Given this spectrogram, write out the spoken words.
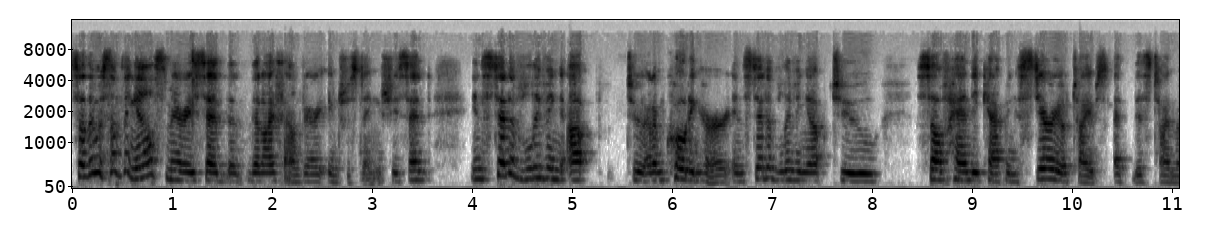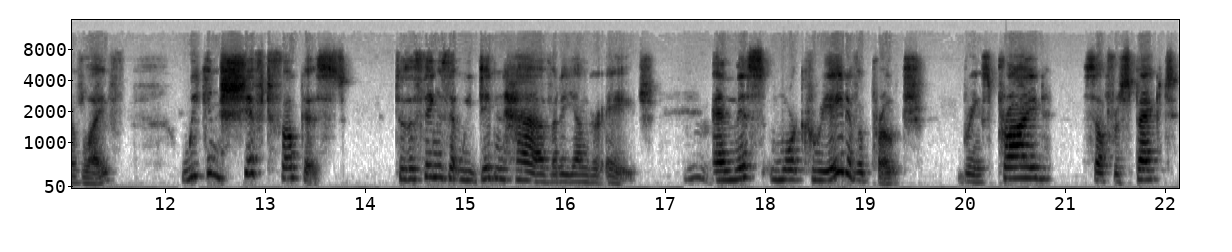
So there was something else Mary said that, that I found very interesting. She said, instead of living up to, and I'm quoting her, instead of living up to self handicapping stereotypes at this time of life, we can shift focus to the things that we didn't have at a younger age. Mm. And this more creative approach brings pride, self respect,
